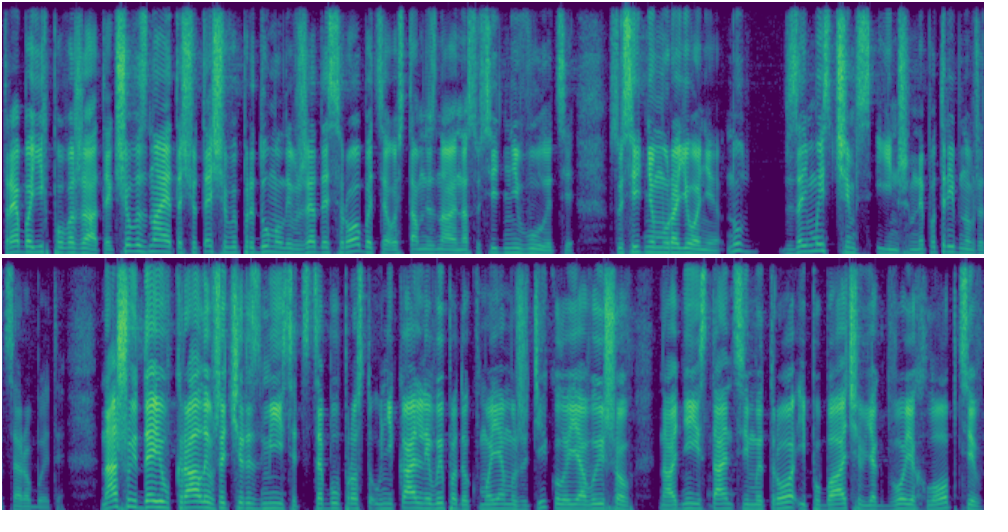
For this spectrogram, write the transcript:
Треба їх поважати. Якщо ви знаєте, що те, що ви придумали, вже десь робиться, ось там не знаю, на сусідній вулиці, в сусідньому районі, ну займись чимсь іншим, не потрібно вже це робити. Нашу ідею вкрали вже через місяць. Це був просто унікальний випадок в моєму житті, коли я вийшов на одній із станцій метро і побачив, як двоє хлопців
